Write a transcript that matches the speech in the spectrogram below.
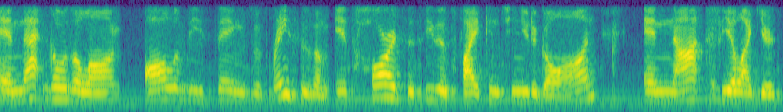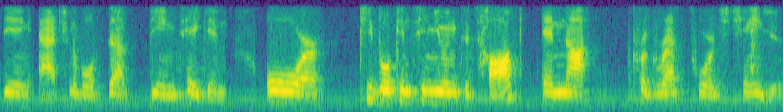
and that goes along all of these things with racism. It's hard to see this fight continue to go on and not feel like you're seeing actionable steps being taken or people continuing to talk and not progress towards changes.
